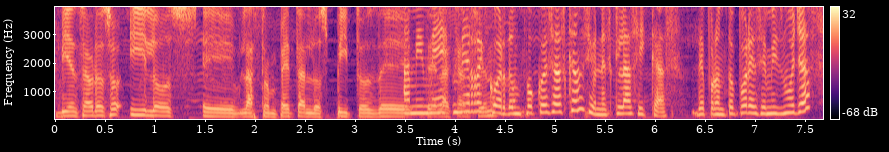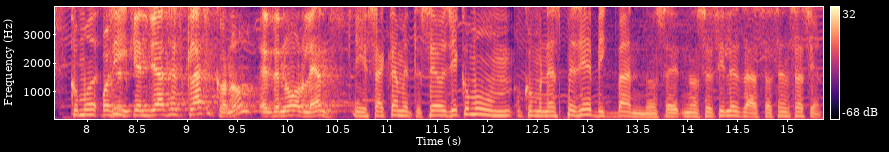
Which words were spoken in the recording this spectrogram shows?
bien sabroso. Y los, eh, las trompetas, los pitos de, A mí de me, la me canción. recuerda un poco esas canciones clásicas. De pronto por ese mismo jazz. Como, Pues sí, es que el jazz es clásico, ¿no? Es de Nueva Orleans. Exactamente, se oye como, un- como una especie de Big Band, no sé, no sé si les da esa sensación.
